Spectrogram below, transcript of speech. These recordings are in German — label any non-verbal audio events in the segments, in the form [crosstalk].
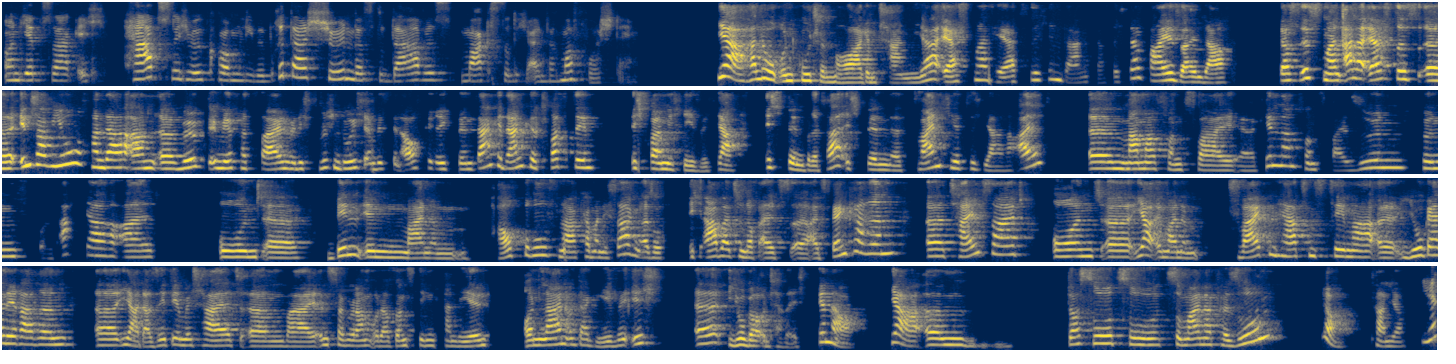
Und jetzt sage ich herzlich willkommen, liebe Britta. Schön, dass du da bist. Magst du dich einfach mal vorstellen? Ja, hallo und guten Morgen, Tanja. Erstmal herzlichen Dank, dass ich dabei sein darf. Das ist mein allererstes äh, Interview. Von da an äh, mögt ihr mir verzeihen, wenn ich zwischendurch ein bisschen aufgeregt bin. Danke, danke. Trotzdem, ich freue mich riesig. Ja, ich bin Britta. Ich bin äh, 42 Jahre alt, äh, Mama von zwei äh, Kindern, von zwei Söhnen, fünf und acht Jahre alt und äh, bin in meinem Hauptberuf, na, kann man nicht sagen. Also ich arbeite noch als, äh, als Bankerin Teilzeit und ja, in meinem zweiten Herzensthema äh, Yogalehrerin. Äh, ja, da seht ihr mich halt ähm, bei Instagram oder sonstigen Kanälen online und da gebe ich äh, Yoga-Unterricht. Genau. Ja, ähm, das so zu, zu meiner Person. Ja, Tanja. Ja,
